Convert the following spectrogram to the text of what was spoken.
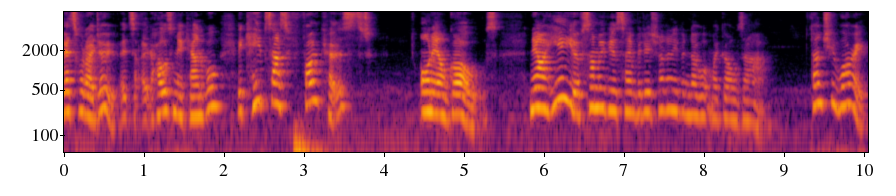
That's what I do. It's, it holds me accountable. It keeps us focused on our goals. Now, I hear you. If some of you are saying, Badesh, I don't even know what my goals are. Don't you worry.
